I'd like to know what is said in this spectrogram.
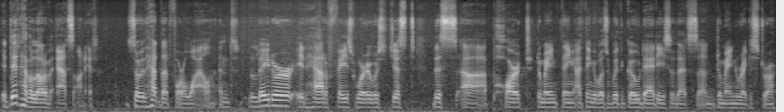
it did have a lot of ads on it. So it had that for a while, and later it had a phase where it was just this uh, parked domain thing. I think it was with GoDaddy, so that's a domain registrar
